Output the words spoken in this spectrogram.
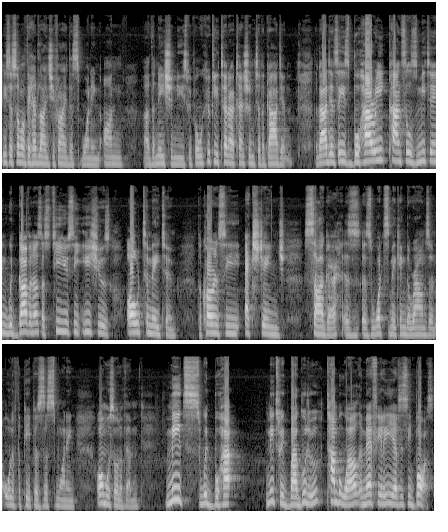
these are some of the headlines you find this morning on uh, the Nation newspaper. We quickly turn our attention to The Guardian. The Guardian says Buhari cancels meeting with governors as TUC issues ultimatum. The currency exchange saga is, is what's making the rounds on all of the papers this morning, almost all of them. Meets with Buhari, meets with Bagudu, Tambuwal, Emefiele, EFCC boss.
